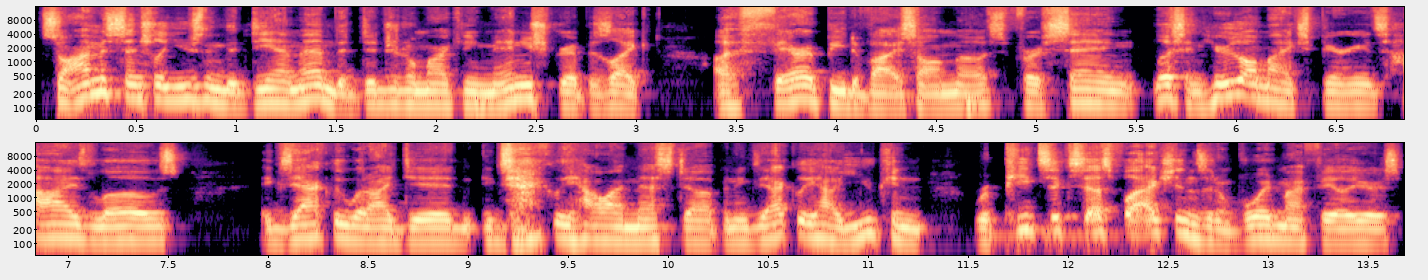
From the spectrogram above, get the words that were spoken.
So I'm essentially using the DMM, the digital marketing manuscript, is like a therapy device almost for saying, listen, here's all my experience, highs, lows, exactly what I did, exactly how I messed up, and exactly how you can repeat successful actions and avoid my failures.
